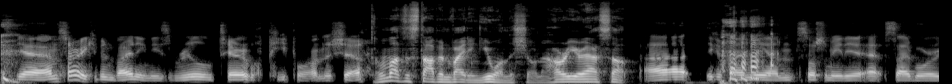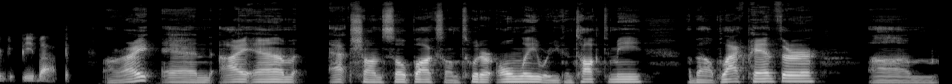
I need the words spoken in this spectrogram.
yeah, I'm sorry I keep inviting these real terrible people on the show. I'm about to stop inviting you on the show now. Hurry your ass up. Uh, you can find me on social media at Cyborg Bebop. All right. And I am at Sean Soapbox on Twitter only, where you can talk to me about Black Panther um,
